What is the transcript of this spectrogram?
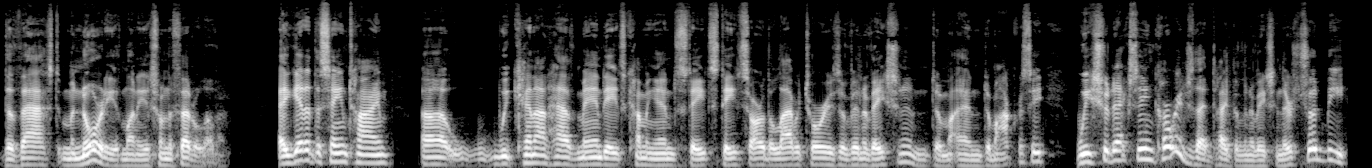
the vast minority of money is from the federal level. And yet, at the same time, uh, we cannot have mandates coming in states. States are the laboratories of innovation and, dem- and democracy. we should actually encourage that type of innovation. There should be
